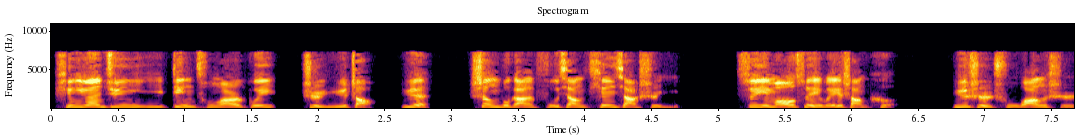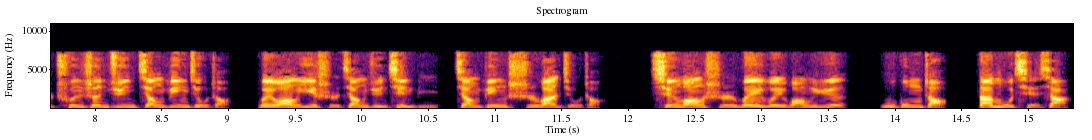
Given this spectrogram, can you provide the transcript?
平原君以定从而归，至于赵曰：“胜不敢复向天下事矣。”遂以毛遂为上客。于是楚王使春申君将兵救赵，魏王亦使将军晋鄙将兵十万救赵。秦王使魏魏王曰：“吾攻赵，旦暮且下，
